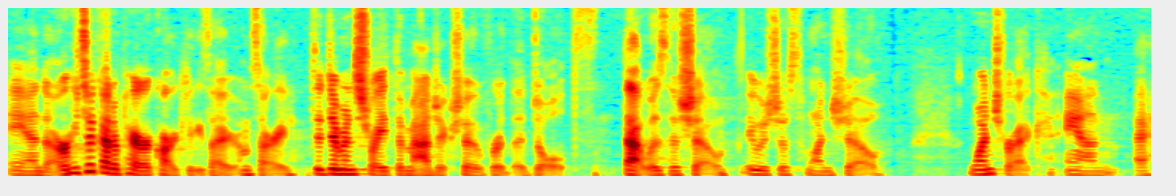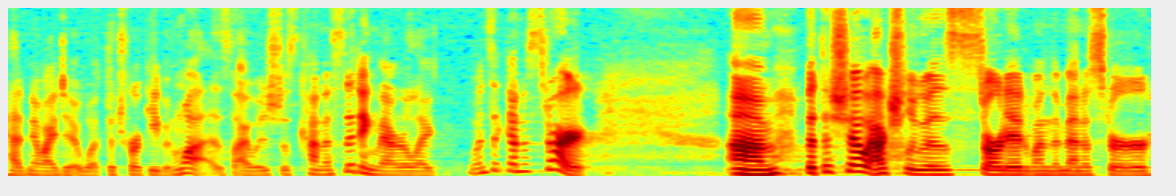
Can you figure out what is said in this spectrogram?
and or he took out a pair of car keys I, am sorry to demonstrate the magic show for the adults. That was the show. It was just one show one trick. And i had no idea what the trick even was. I was just kind of sitting there like when's it going to start? Um, but the show actually was started when the minister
